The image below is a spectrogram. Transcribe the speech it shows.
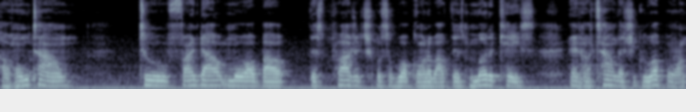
her hometown to find out more about this project she wants to work on about this murder case in her town that she grew up on.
